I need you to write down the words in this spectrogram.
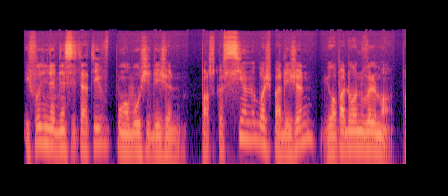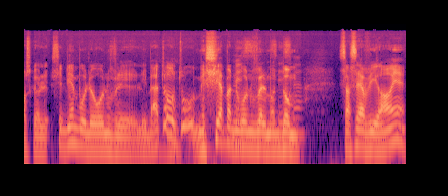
il faut une aide incitative pour embaucher des jeunes. Parce que si on n'embauche pas des jeunes, il n'y aura pas de renouvellement. Parce que c'est bien beau de renouveler les bateaux, tout, mais s'il n'y a pas de renouvellement d'hommes, ça ne servira à rien.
